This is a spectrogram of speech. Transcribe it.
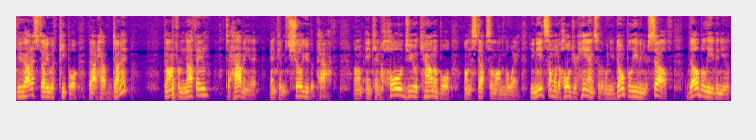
you got to study with people that have done it, gone from nothing to having it, and can show you the path um, and can hold you accountable on the steps along the way. You need someone to hold your hand so that when you don't believe in yourself, they'll believe in you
